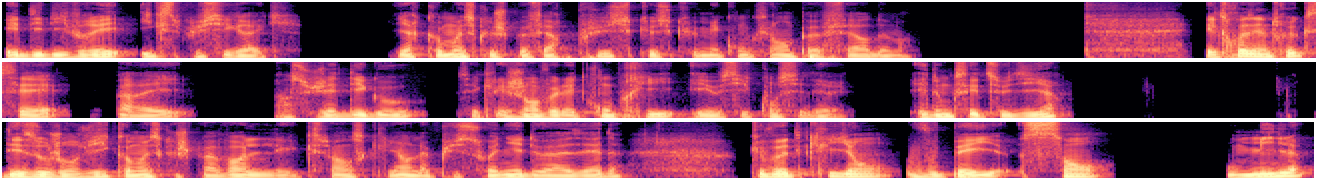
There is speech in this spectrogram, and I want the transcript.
et délivrer X plus Y. Dire comment est-ce que je peux faire plus que ce que mes concurrents peuvent faire demain. Et le troisième truc, c'est pareil, un sujet d'ego, c'est que les gens veulent être compris et aussi considérés. Et donc, c'est de se dire, dès aujourd'hui, comment est-ce que je peux avoir l'expérience client la plus soignée de A à Z? Que votre client vous paye 100 ou 1000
